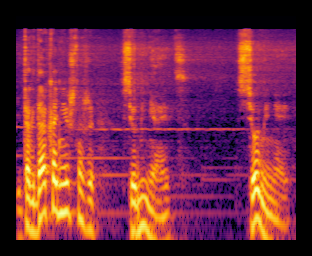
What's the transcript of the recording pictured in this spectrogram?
И тогда, конечно же, все меняется. Все меняется.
